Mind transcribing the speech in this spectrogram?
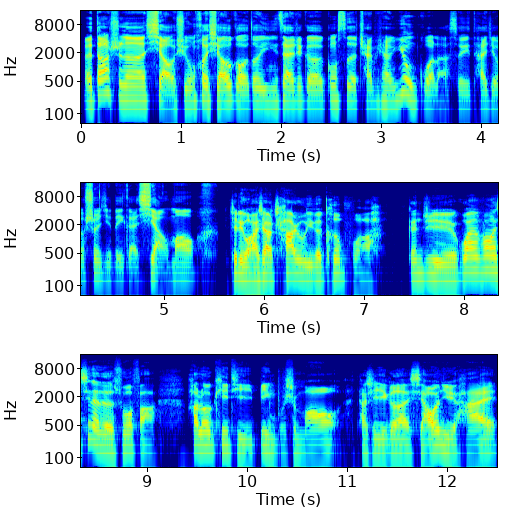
而当时呢，小熊和小狗都已经在这个公司的产品上用过了，所以他就设计了一个小猫。这里我还是要插入一个科普啊。根据官方现在的说法，Hello Kitty 并不是猫，它是一个小女孩，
